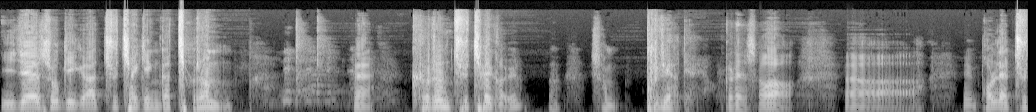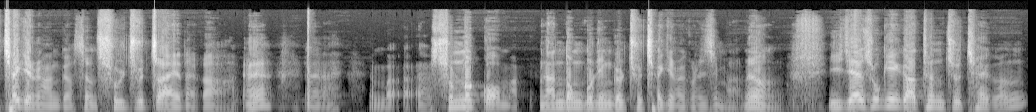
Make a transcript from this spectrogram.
이재수기가 주책인 것처럼 예, 그런 주책을 좀 부려야 돼요. 그래서 본래 주책이라는 것은 술 주자에다가 예? 예, 뭐, 술 먹고 막 난동 부린 걸 주책이라 그러지만은 이재숙이 같은 주책은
